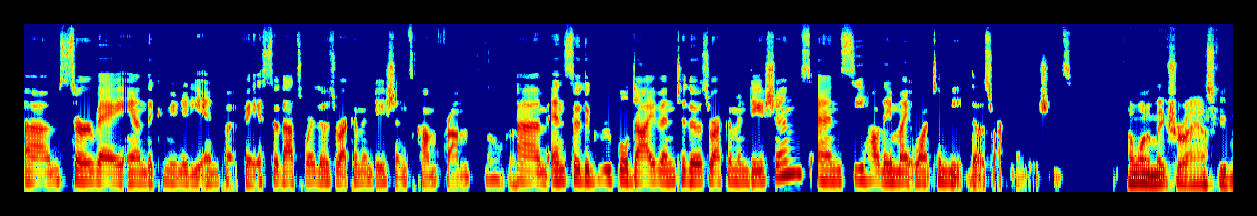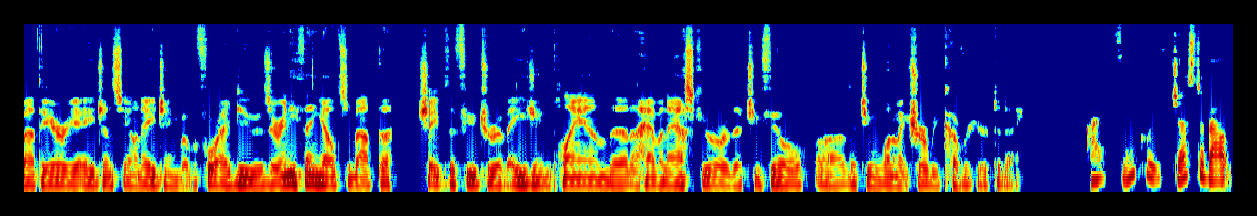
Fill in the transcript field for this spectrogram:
um, survey and the community input phase. So that's where those recommendations come from. Okay. Um, and so the group will dive into those recommendations and see how they might want to meet those recommendations. I want to make sure I ask you about the Area Agency on Aging, but before I do, is there anything else about the Shape the Future of Aging plan that I haven't asked you or that you feel uh, that you want to make sure we cover here today? I think we've just about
